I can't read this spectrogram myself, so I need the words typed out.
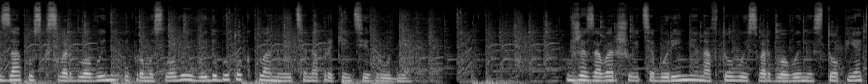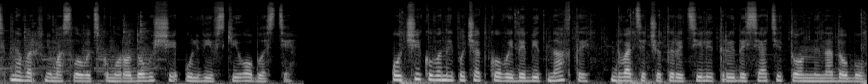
Запуск свердловини у промисловий видобуток планується наприкінці грудня. Вже завершується буріння нафтової свердловини 105 на Верхньомасловицькому родовищі у Львівській області. Очікуваний початковий дебіт нафти 24,3 тонни на добу.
